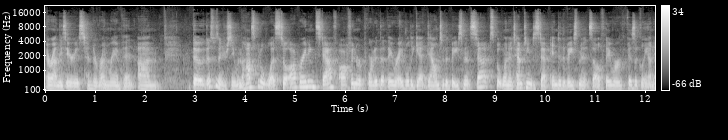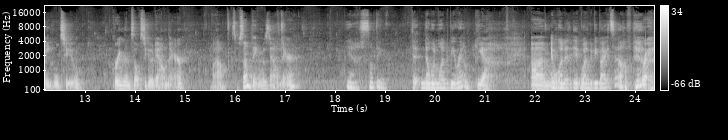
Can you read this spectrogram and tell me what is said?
around these areas tend to run rampant. Um, Though this was interesting, when the hospital was still operating, staff often reported that they were able to get down to the basement steps, but when attempting to step into the basement itself, they were physically unable to bring themselves to go down there. Wow. So something was down there. Yeah, something that no one wanted to be around. Yeah. It wanted it wanted to be by itself. Right.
